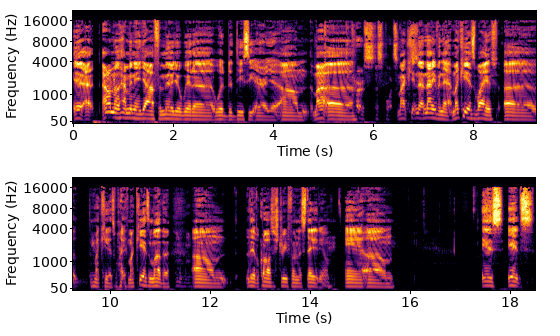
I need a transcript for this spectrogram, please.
it, I, I don't know how many of y'all are familiar with uh with the DC area. Um, my uh, the curse, the sports. my kid, not, not even that. My kid's wife, uh, my kid's wife, my kid's mother, Mm-hmm. um, live across the street from the stadium, and um, it's it's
